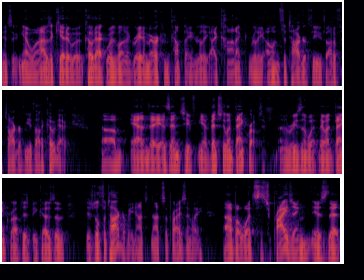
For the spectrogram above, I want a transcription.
it's you know when I was a kid, it, Kodak was one of the great American companies, really iconic, really owned photography. You thought of photography, you thought of Kodak, um, and they eventually, you know, eventually went bankrupt. And the reason they went bankrupt is because of digital photography. Not not surprisingly, uh, but what's surprising is that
